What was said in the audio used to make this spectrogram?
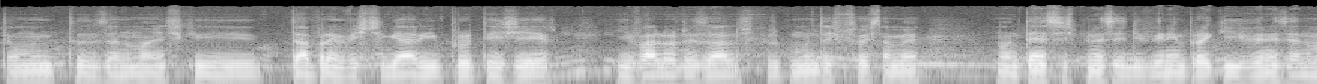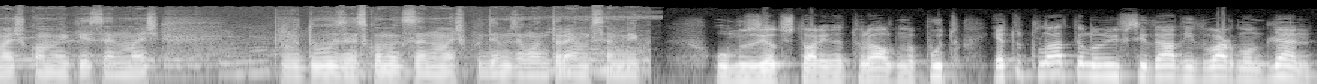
Tem muitos animais que dá para investigar e proteger e valorizá-los, porque muitas pessoas também não têm essa experiência de virem para aqui e verem esses animais, como é que esses animais produzem, como é que esses animais podemos encontrar em Moçambique. O Museu de História Natural de Maputo é tutelado pela Universidade Eduardo Mondlane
